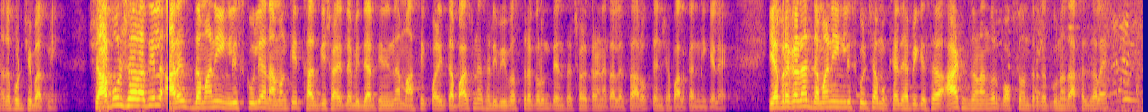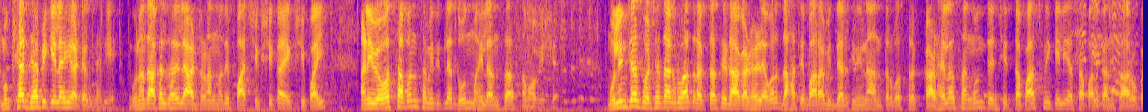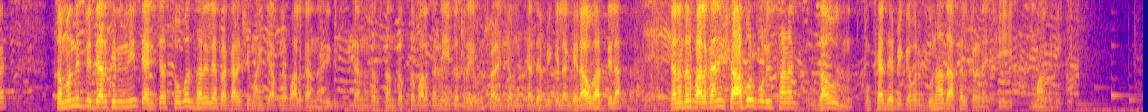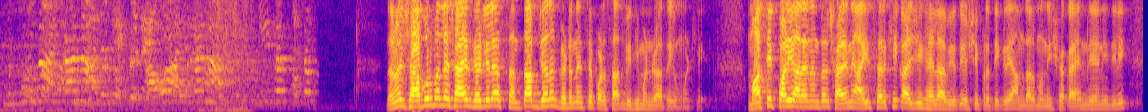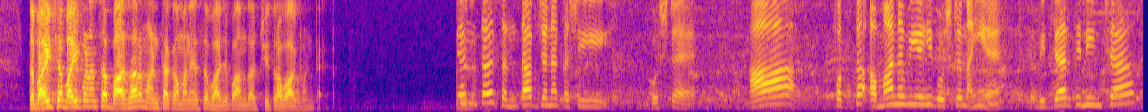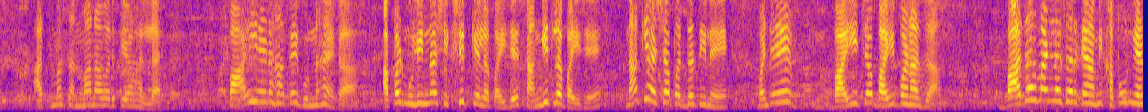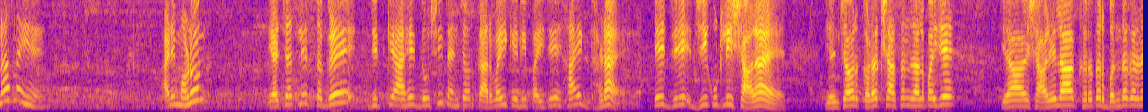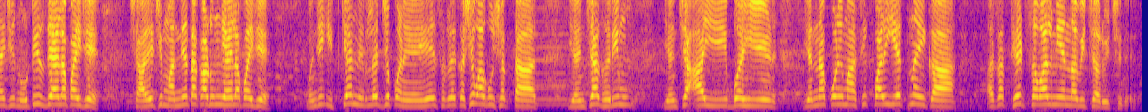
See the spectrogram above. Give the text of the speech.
आता पुढची बातमी. शहापूर शहरातील R S Damani English school या नामांकित खासगी शाळेतल्या विद्यार्थिनींना मासिक पाळी तपासण्यासाठी विवस्त्र करून त्यांचा छळ करण्यात आल्याचा आरोप त्यांच्या पालकांनी केलाय. या प्रकरणात दमानी इंग्लिश स्कूलच्या मुख्याध्यापिकेसह आठ जणांवर पॉक्सो अंतर्गत गुन्हा दाखल झालाय. मुख्याध्यापिकेलाही अटक झाली आहे गुन्हा दाखल झालेल्या आठ जणांमध्ये पाच शिक्षिका एक शिपाई आणि व्यवस्थापन समितीतल्या दोन महिलांचा समावेश आहे. मुलींच्या स्वच्छतागृहात रक्ताचे डाग आढळल्यावर दहा ते बारा विद्यार्थिनींना अंतर्वस्त्र काढायला सांगून त्यांची तपासणी केली असा पालकांचा आरोप आहे. संबंधित विद्यार्थिनींनी त्यांच्यासोबत झालेल्या प्रकाराची माहिती आपल्या पालकांना दिली. त्यानंतर संतप्त पालकांनी एकत्र येऊन शाळेच्या मुख्याध्यापिकेला घेराव घातलेला त्यानंतर पालकांनी शहापूर पोलीस ठाण्यात जाऊन मुख्याध्यापिकेवर गुन्हा दाखल करण्याची मागणी केली. दरम्यान शहापूरमधल्या शाळेत घडलेल्या संतापजनक घटनेचे पडसाद विधिमंडळातही उमटले. मासिक पाळी आल्यानंतर शाळेने आईसारखी काळजी घ्यायला हवी होती अशी प्रतिक्रिया आमदार मनीषा कायंदे यांनी दिली. तर बाईच्या बाईपणाचा बाजार मांडता कामा नये असं भाजपा आमदार चित्रा वाघ म्हणतायत. अत्यंत संतापजनक अशी गोष्ट आहे. हा फक्त अमानवीय ही गोष्ट नाही आहे विद्यार्थिनींच्या आत्मसन्मानावरती हा हल्ला आहे. पाळी येणं हा काही गुन्हा आहे का? आपण मुलींना शिक्षित केलं पाहिजे सांगितलं पाहिजे ना की अशा पद्धतीने. म्हणजे बाईच्या बाईपणाचा. बाजार मांडल्यासारखं आहे आम्ही खपवून घेणार नाही आहे आणि म्हणून याच्यातले सगळे जितके आहेत दोषी त्यांच्यावर कारवाई केली पाहिजे हा एक धडा आहे. हे जे जी कुठली शाळा आहे यांच्यावर कडक शासन झालं पाहिजे. या शाळेला खरं तर बंद करण्याची नोटीस द्यायला पाहिजे. शाळेची मान्यता काढून घ्यायला पाहिजे. म्हणजे इतक्या निर्लज्जपणे हे सगळे कसे वागू शकतात? यांच्या घरी यांच्या आई बहीण यांना कोणी मासिक पाळी येत नाही का? असा थेट सवाल मी यांना विचारू इच्छिते.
